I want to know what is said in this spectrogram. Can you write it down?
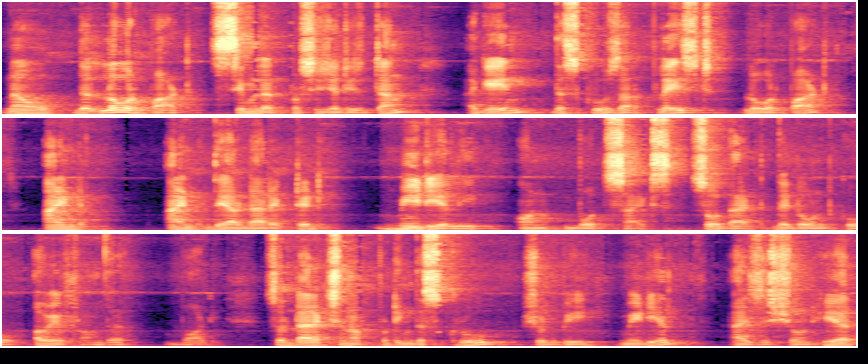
Now the lower part similar procedure is done. Again the screws are placed lower part and and they are directed medially on both sides so that they don't go away from the body. So direction of putting the screw should be medial as is shown here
